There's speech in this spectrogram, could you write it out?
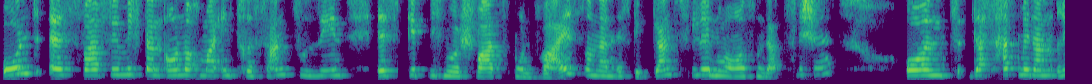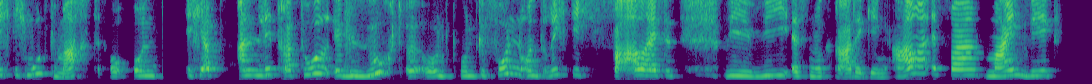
Und es war für mich dann auch noch mal interessant zu sehen, es gibt nicht nur schwarz und weiß, sondern es gibt ganz viele Nuancen dazwischen. Und das hat mir dann richtig Mut gemacht. Und ich habe an Literatur gesucht äh, und, und gefunden und richtig verarbeitet, wie, wie es nur gerade ging. Aber es war mein Weg,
